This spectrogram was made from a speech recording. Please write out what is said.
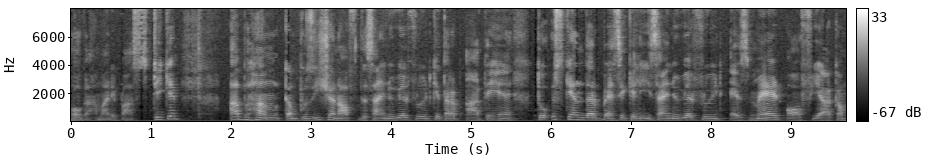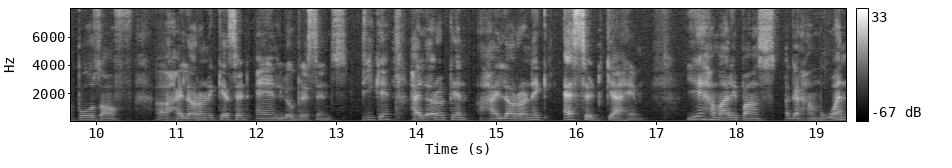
होगा हमारे पास, ठीक है? अब हम composition of the synovial fluid की तरफ़ आते हैं तो इसके अंदर basically synovial fluid is made of या compose of hyaluronic acid and lubricants ठीक है? हाइलोरोनिक हाइलोरोनिक एसिड क्या है? ये हमारे पास अगर हम one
